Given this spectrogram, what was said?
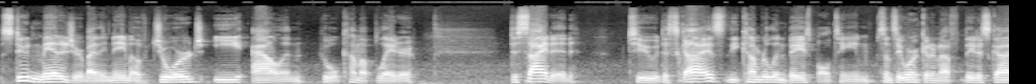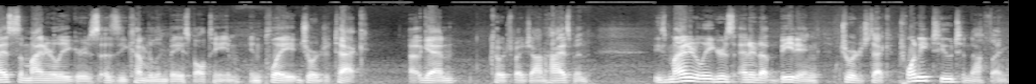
student manager by the name of George E. Allen, who will come up later, decided to disguise the Cumberland baseball team. Since they weren't good enough, they disguised some minor leaguers as the Cumberland baseball team and play Georgia Tech, again coached by John Heisman. These minor leaguers ended up beating Georgia Tech 22 to nothing.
